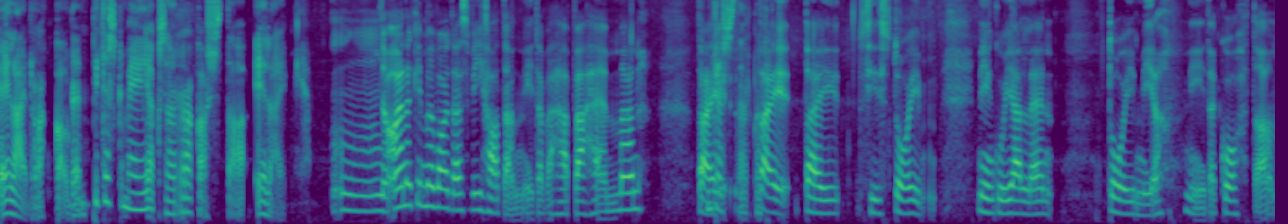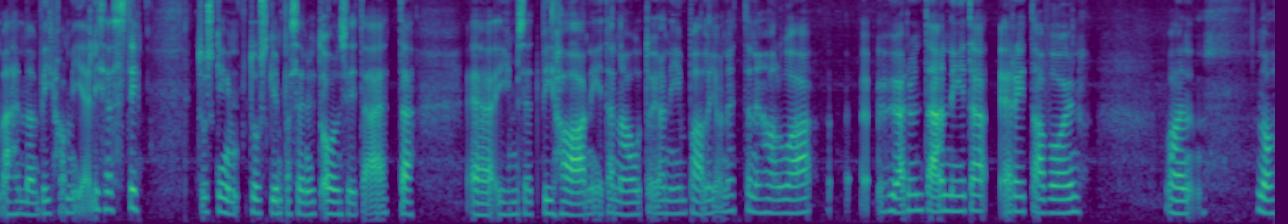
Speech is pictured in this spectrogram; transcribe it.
eläinrakkauden. Pitäisikö meidän jaksaa rakastaa eläimiä? Mm, no ainakin me voitaisiin vihata niitä vähän vähemmän. Tai, tai, tai siis toi, niin kuin jälleen toimia niitä kohtaan vähemmän vihamielisesti. Tuskin, tuskinpa se nyt on sitä, että ihmiset vihaa niitä nautoja niin paljon, että ne haluaa hyödyntää niitä eri tavoin, vaan no,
